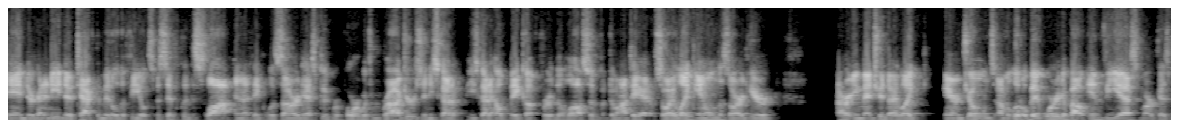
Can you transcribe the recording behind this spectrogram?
and they're going to need to attack the middle of the field, specifically the slot. And I think Lazard has good rapport with Rodgers, and he's got to he's got to help make up for the loss of Davante Adams. So I like Allen Lazard here. I already mentioned I like Aaron Jones. I'm a little bit worried about MVS Marquez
